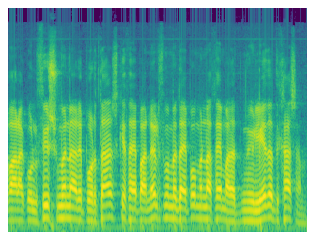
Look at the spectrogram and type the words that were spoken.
παρακολουθήσουμε ένα ρεπορτάζ και θα επανέλθουμε με τα επόμενα θέματα. Την Ιουλιέτα τη χάσαμε.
